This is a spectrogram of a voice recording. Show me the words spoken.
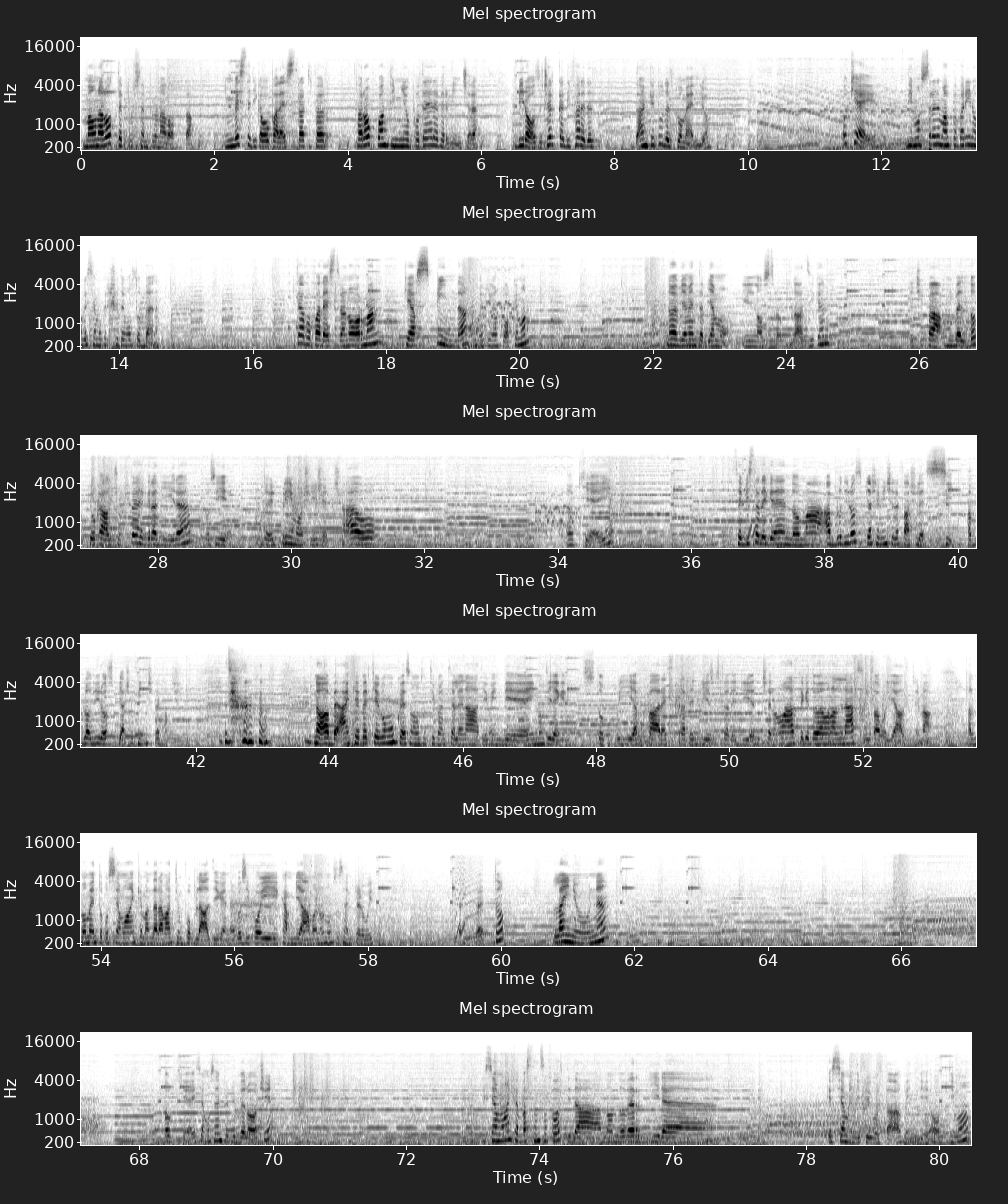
Ma una lotta è pur sempre una lotta. In veste di capo palestra ti far... farò quanto in mio potere per vincere. B-Rose, cerca di fare del... anche tu del tuo meglio. Ok, dimostreremo al paparino che siamo cresciute molto bene. Capo palestra Norman, che ha Spinda come primo Pokémon. Noi ovviamente abbiamo il nostro Blaziken, che ci fa un bel doppio calcio per gradire, così già il primo ci dice ciao. Ok. Se vi state chiedendo, ma a Bloody Rose piace vincere facile? Sì, a Bloody Rose piace vincere facile. no, vabbè, anche perché comunque sono tutti quanti allenati, quindi è inutile che sto qui a fare strategie su strategie. Se c'erano altri che dovevano allenarsi, usavo gli altri, ma al momento possiamo anche mandare avanti un po' Blaziken, così poi cambiamo, non uso sempre lui. Perfetto. Lainoon. Siamo sempre più veloci. E siamo anche abbastanza forti da non dover dire che siamo in difficoltà, quindi ottimo.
